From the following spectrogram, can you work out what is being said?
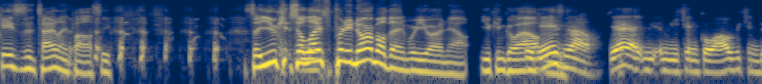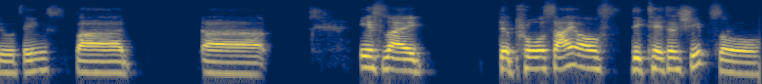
cases in Thailand policy. So you can, so Yeah. life's pretty normal then where you are now. You can go out. it is and- now. Yeah, we, we can go out. We can do things, but uh, it's like the pro side of dictatorship. So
